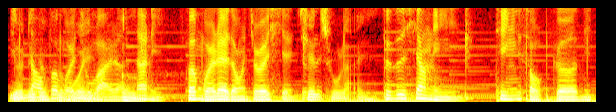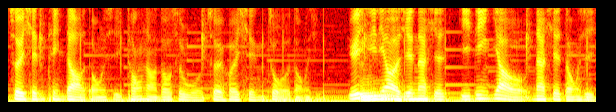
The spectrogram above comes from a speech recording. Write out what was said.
有那个氛围围出来了，嗯那你氛围类的东西就会显就是先出来。就是像你听一首歌，你最先听到的东西，通常都是我最会先做的东西，因为你一定要有些那些，一定要有那些东西，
